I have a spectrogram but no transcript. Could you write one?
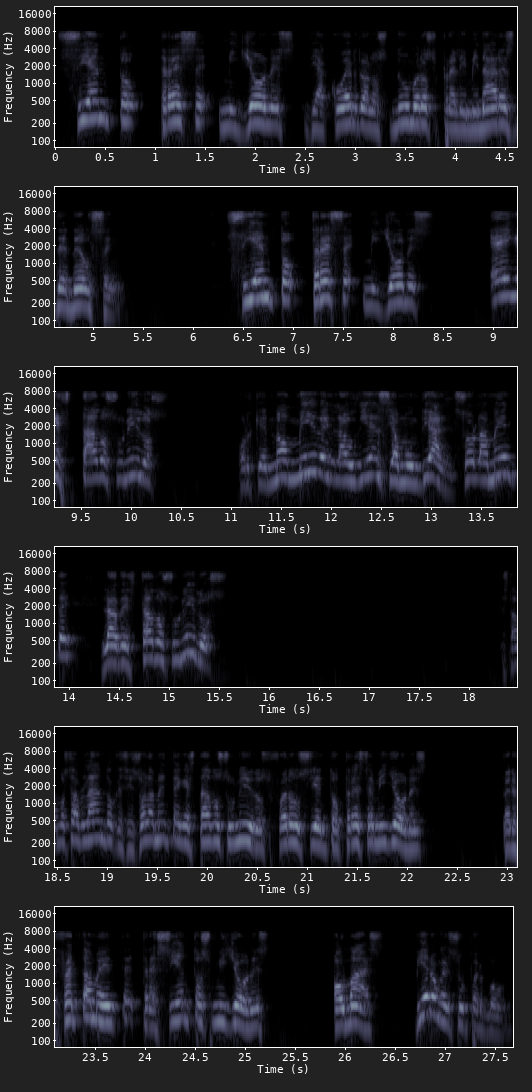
113 millones de acuerdo a los números preliminares de Nelson. 113 millones en Estados Unidos, porque no miden la audiencia mundial, solamente la de Estados Unidos. Estamos hablando que si solamente en Estados Unidos fueron 113 millones, perfectamente 300 millones o más vieron el Super Bowl,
